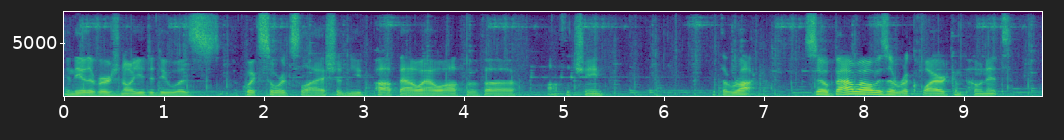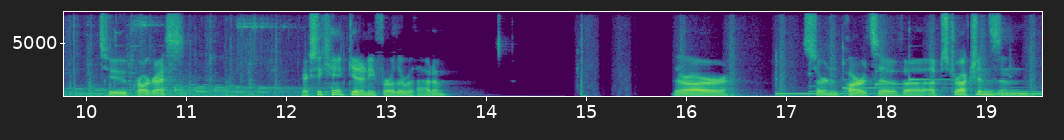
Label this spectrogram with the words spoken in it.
In the other version, all you had to do was a quick sword slash, and you'd pop Bow Wow off of uh, off the chain with the rock. So Bow Wow is a required component to progress. You actually can't get any further without him. There are certain parts of uh, obstructions and in,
